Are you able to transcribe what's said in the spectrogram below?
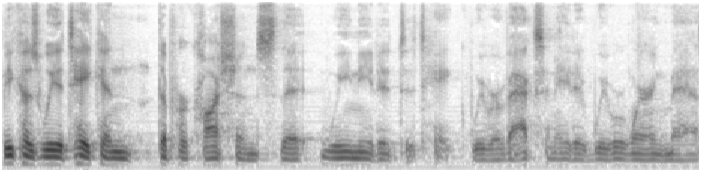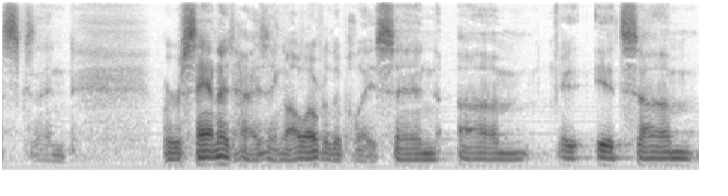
because we had taken the precautions that we needed to take. We were vaccinated, we were wearing masks, and we were sanitizing all over the place. And um, it, it's, um,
